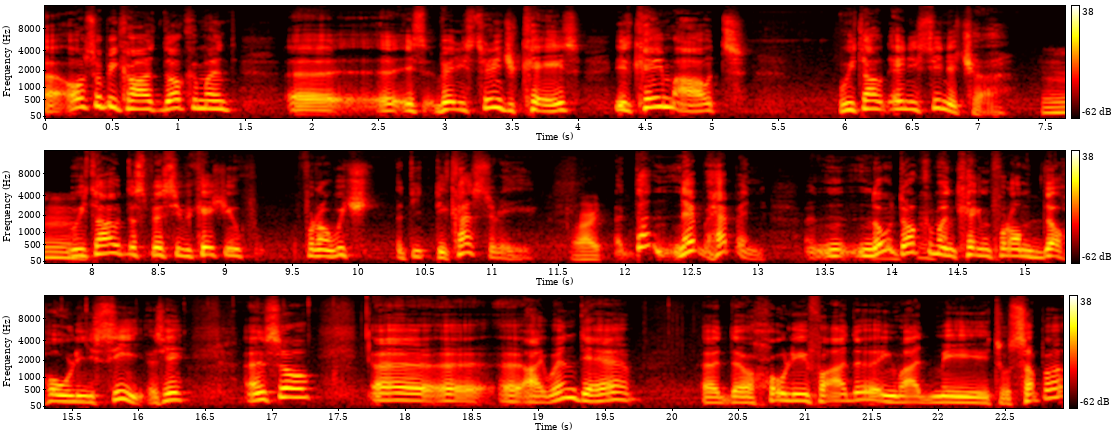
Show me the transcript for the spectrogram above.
Uh, also because document uh, is a very strange case. It came out without any signature, without the specification from which the dicastery. Right. That never happened. No document came from the Holy See, you see. And so uh, uh, uh, I went there. Uh, the Holy Father invited me to supper,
